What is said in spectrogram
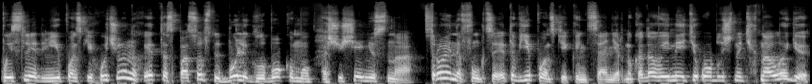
По исследованию японских ученых это способствует более глубокому ощущению сна. Встроенная функция – это в японский кондиционер. Но когда вы имеете облачную технологию,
